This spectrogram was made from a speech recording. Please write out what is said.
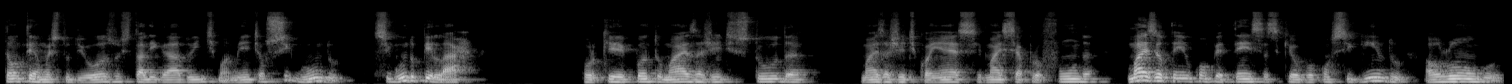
Então, o tema estudioso está ligado intimamente ao segundo, segundo pilar, porque quanto mais a gente estuda, mais a gente conhece, mais se aprofunda, mais eu tenho competências que eu vou conseguindo ao longo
